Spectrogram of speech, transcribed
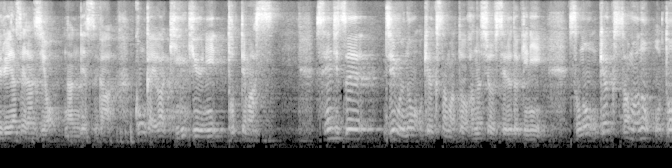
ゆるやせラジオなんですが今回は緊急に撮ってます。先日ジムのお客様と話をしてる時にそのお客様のお友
